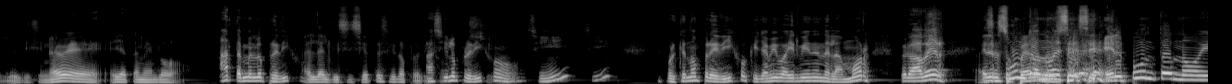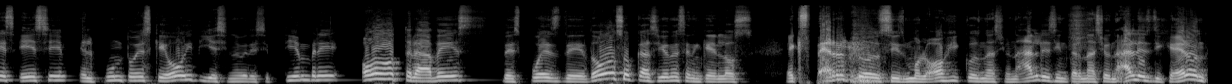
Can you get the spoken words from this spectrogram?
El del 19, ella también lo. Ah, también lo predijo. El del 17 sí lo predijo. Así lo predijo. Sí, sí. ¿Y por qué no predijo que ya me iba a ir bien en el amor? Pero a ver, el punto no de es ese. El punto no es ese. El punto es que hoy, 19 de septiembre, otra vez, después de dos ocasiones en que los expertos sismológicos nacionales, internacionales dijeron,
